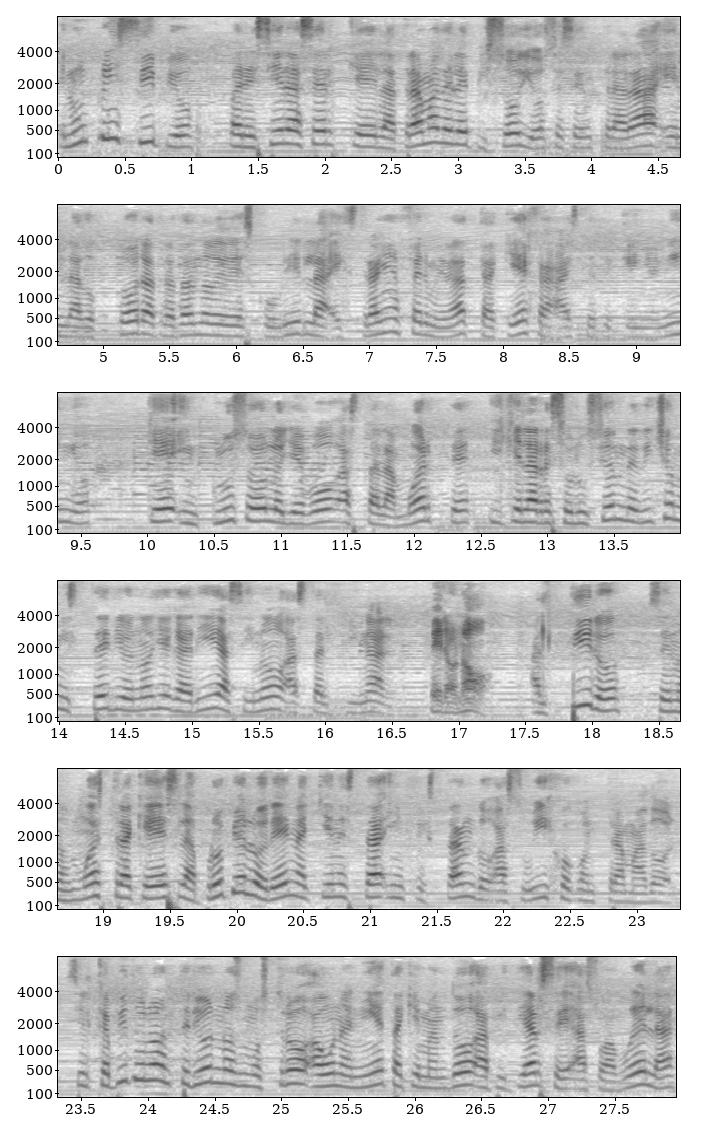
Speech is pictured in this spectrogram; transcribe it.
En un principio, pareciera ser que la trama del episodio se centrará en la doctora tratando de descubrir la extraña enfermedad que aqueja a este pequeño niño que incluso lo llevó hasta la muerte y que la resolución de dicho misterio no llegaría sino hasta el final. Pero no, al tiro se nos muestra que es la propia Lorena quien está infestando a su hijo con tramadol. Si el capítulo anterior nos mostró a una nieta que mandó a pitearse a su abuela,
